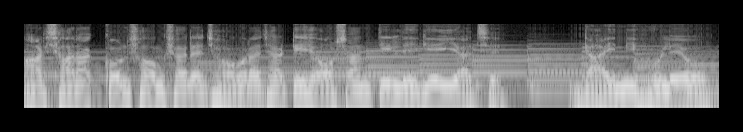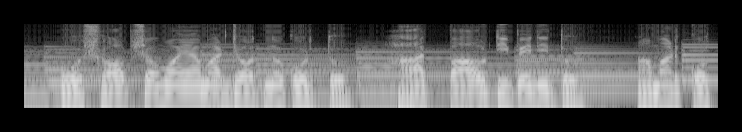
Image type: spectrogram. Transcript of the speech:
আর সারাক্ষণ সংসারে ঝগড়াঝাটি, অশান্তি লেগেই আছে। ডাইনি হলেও ও সব সময় আমার যত্ন করত, হাত পাও টিপে দিত, আমার কত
